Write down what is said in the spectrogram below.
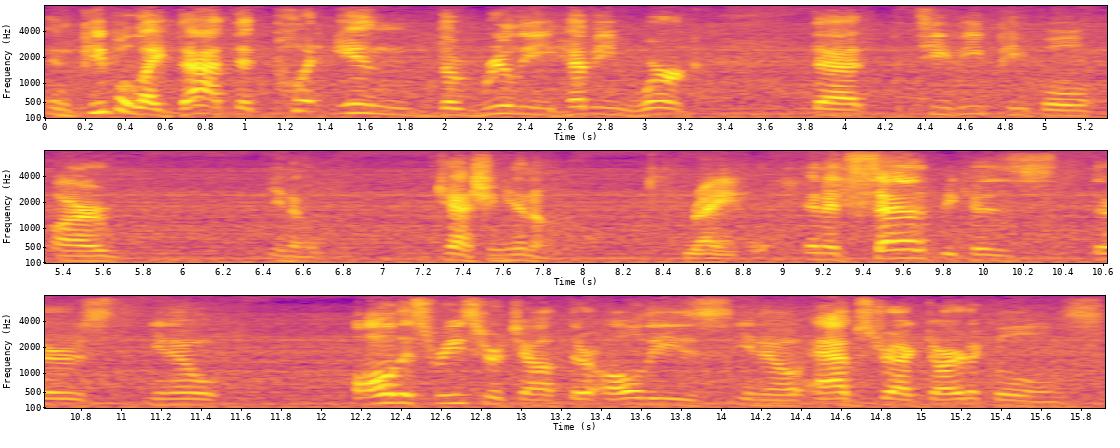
and people like that that put in the really heavy work that the TV people are, you know, cashing in on. Right. And it's sad because there's, you know, all this research out there, all these, you know, abstract articles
